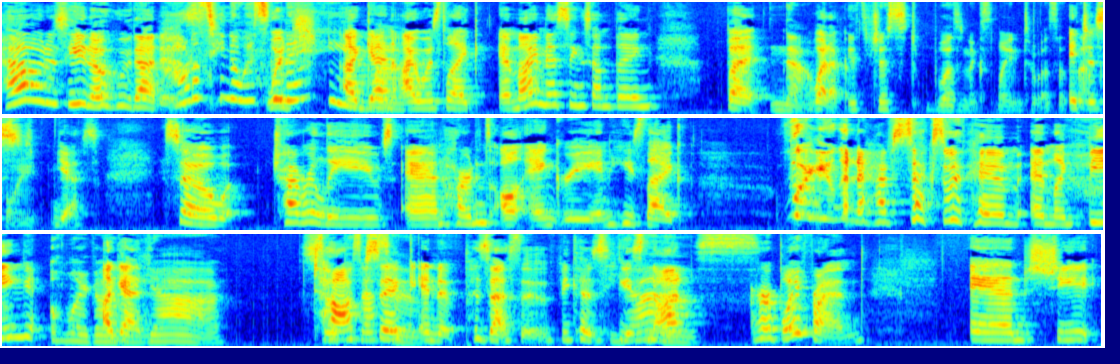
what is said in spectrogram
how does he know who that is How does he know his which name? again I was like am I missing something but no, whatever It just wasn't explained to us at it that just point. yes so trevor leaves and hardin's all angry and he's like were you gonna have sex with him and like being Oh my god. Again, yeah. So toxic possessive. and possessive because he's not her boyfriend and she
